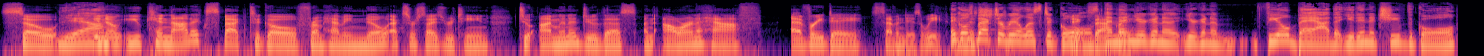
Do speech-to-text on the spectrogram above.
So, Yeah. you know, you cannot expect to go from having no exercise routine to I'm going to do this an hour and a half every day, seven days a week. It goes back to realistic goals, and then you're gonna you're gonna feel bad that you didn't achieve the goal,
